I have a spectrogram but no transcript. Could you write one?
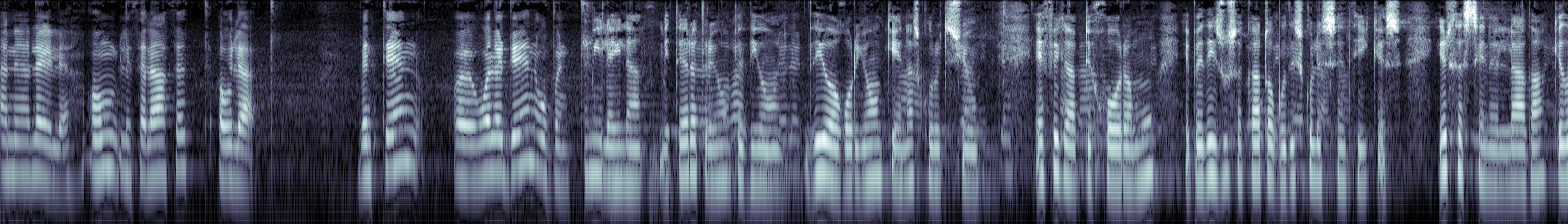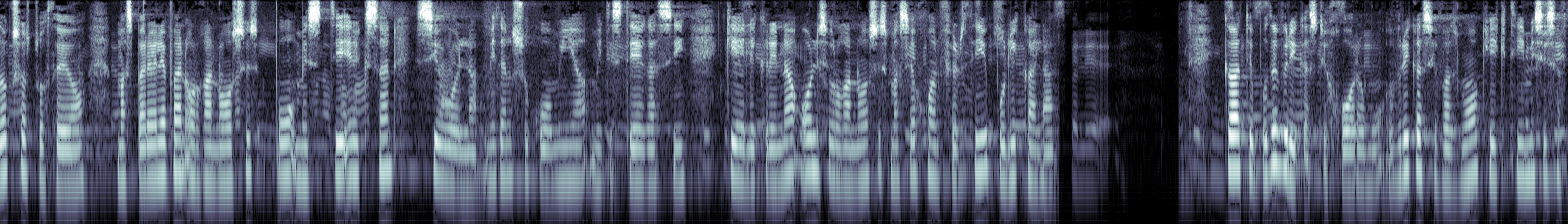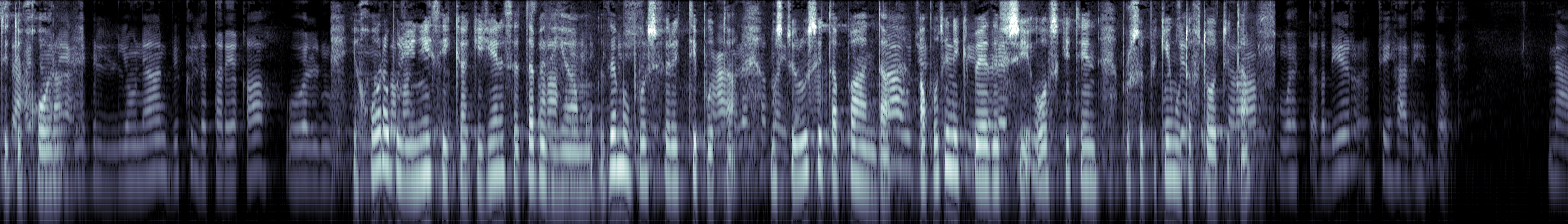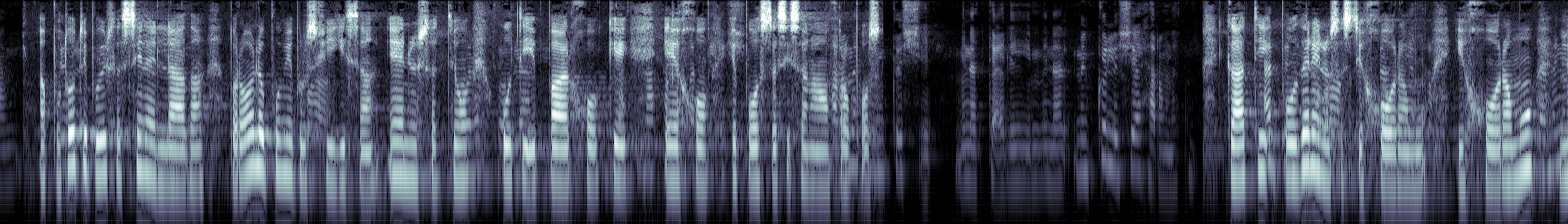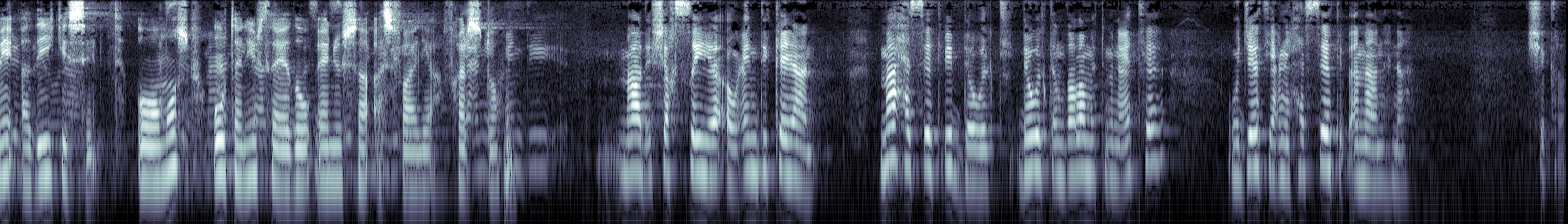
أنا ليلى أم لثلاثة أولاد بنتين ولدين وبنت Είμαι η Λαϊλά, μητέρα τριών παιδιών, δύο αγοριών και ένας κοριτσιού. Έφυγα από τη χώρα μου επειδή ζούσα κάτω από δύσκολες συνθήκες. Ήρθα στην Ελλάδα και δόξα στο Θεό μας παρέλαβαν οργανώσεις που με στήριξαν σε όλα, με τα νοσοκομεία, με τη στέγαση και ειλικρινά όλες οι οργανώσεις μας έχουν φερθεί πολύ καλά. Κάτι που δεν βρήκα στη χώρα μου, βρήκα σεβασμό και εκτίμηση σε αυτή τη χώρα. Η χώρα που γεννήθηκα και γέννησα τα παιδιά μου δεν μου πρόσφερε τίποτα. Μου στηρούσε τα πάντα, από την εκπαίδευση ως και την προσωπική μου ταυτότητα. Από τότε που ήρθα στην Ελλάδα, παρόλο που είμαι προσφύγησα, ένιωσα το ότι υπάρχω και έχω υπόσταση σαν άνθρωπος. Κάτι που δεν ένιωσα στη χώρα μου. Η χώρα μου με αδίκησε. Όμως όταν ήρθα εδώ ένιωσα ασφάλεια. Ευχαριστώ. ماضي شخصية أو عندي كيان ما حسيت بيه بدولتي دولتي انظلمت من عندها وجيت يعني حسيت بأمان هنا شكرا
